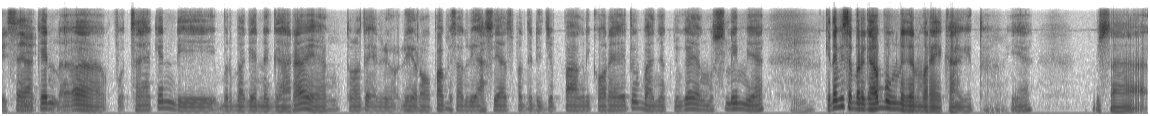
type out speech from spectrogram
Visi. Saya yakin, uh, saya yakin di berbagai negara yang terutama di Eropa, misalnya di Asia seperti di Jepang, di Korea itu banyak juga yang Muslim ya. Hmm. Kita bisa bergabung dengan mereka gitu, ya bisa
